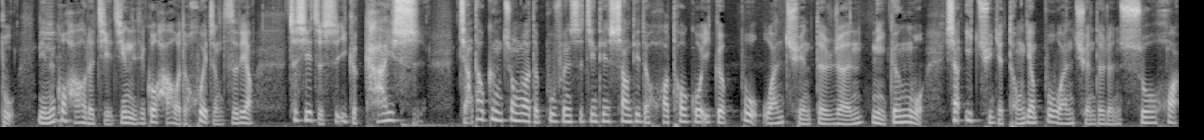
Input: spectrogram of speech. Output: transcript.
部。你能够好好的解经，你能够好好的会诊资料，这些只是一个开始。讲到更重要的部分是，今天上帝的话透过一个不完全的人，你跟我，像一群也同样不完全的人说话。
